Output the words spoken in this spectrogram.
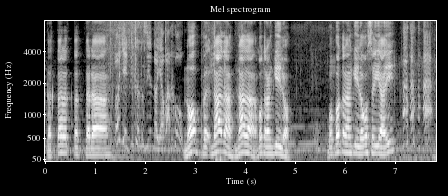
Ta, ta, ta. Oye, ¿qué estás haciendo ahí abajo? No, nada, nada. Vos tranquilo. Vos, vos tranquilo, vos seguís ahí.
